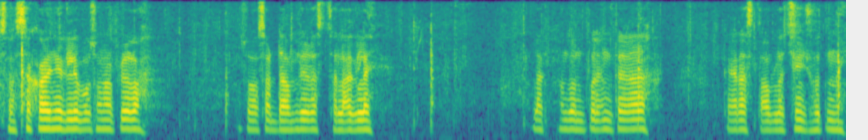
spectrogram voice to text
स- सकाळी निघल्यापासून आपल्याला. जो असा डांबरी रस्ता लागलाय. लखनौदोनपर्यंत काय रस्ता आपला चेंज होत नाही.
